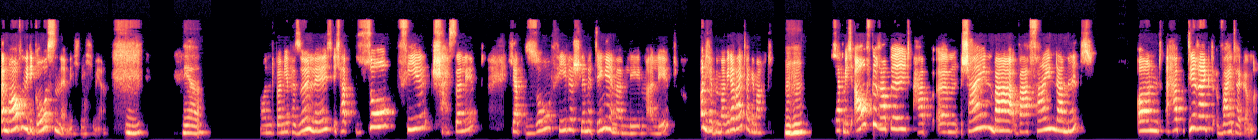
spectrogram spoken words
Dann brauchen wir die großen nämlich nicht mehr. Mhm. Ja, Und bei mir persönlich, ich habe so viel Scheiß erlebt. Ich habe so viele schlimme Dinge in meinem Leben erlebt und ich habe immer wieder weitergemacht. Mhm. Ich habe mich aufgerappelt, habe ähm, scheinbar war fein damit und habe direkt weitergemacht.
